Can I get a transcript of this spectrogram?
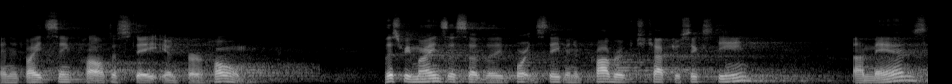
and invites St. Paul to stay in her home. This reminds us of the important statement in Proverbs chapter 16 A man's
